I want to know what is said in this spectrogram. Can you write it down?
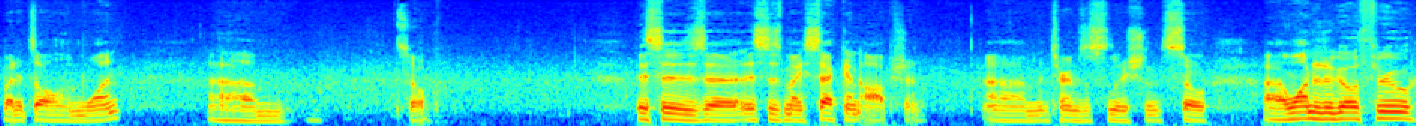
but it's all in one. Um, so this is uh, this is my second option um, in terms of solutions. So I wanted to go through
